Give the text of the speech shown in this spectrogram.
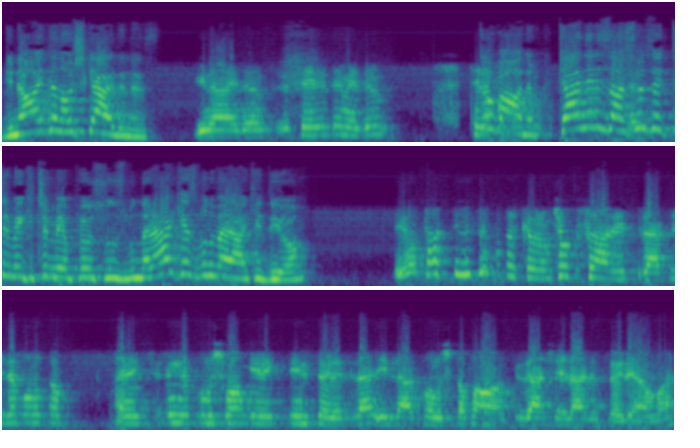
günaydın hoş geldiniz. günaydın. Sizi seyredemedim. Telefon- Tuğba Hanım kendinizden söz ettirmek için mi yapıyorsunuz bunları? Herkes bunu merak ediyor. Yok takdinize bırakıyorum. Çok ısrar ettiler. Telefonu kap Hani sizinle konuşmam gerektiğini söylediler. İlla konuşta falan güzel şeyler de söyleyen var.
